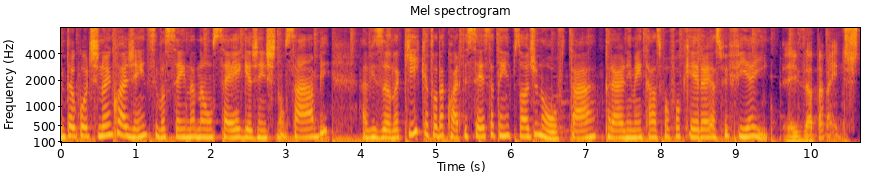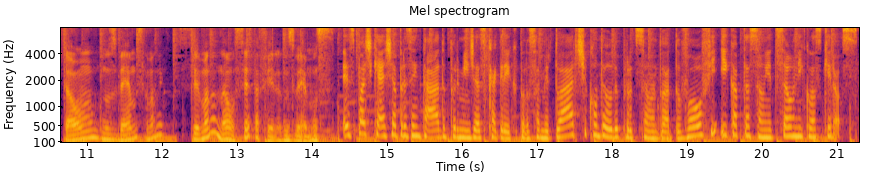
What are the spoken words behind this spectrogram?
Então, continuem com a gente. Se você ainda não segue, a gente não sabe. Avisando aqui que toda quarta e sexta tem episódio novo, tá? Pra alimentar as fofoqueiras e as fifi aí. É exatamente. Então, nos vemos semana. Semana não, sexta-feira nos vemos. Esse podcast é apresentado por mim, Jéssica Greco, e pelo Samir Duarte, conteúdo e produção Eduardo Wolff e captação e edição Nicolas Queiroz.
